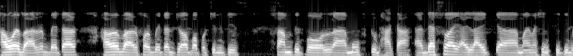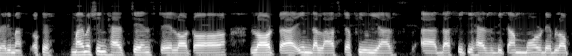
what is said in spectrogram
however better however for better job opportunities some people uh, move to dhaka. Uh, that's why i like uh, mymashing city very much. Okay my mymashing has changed a lot uh, lot uh, in the last few years. Uh, the city has become more developed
